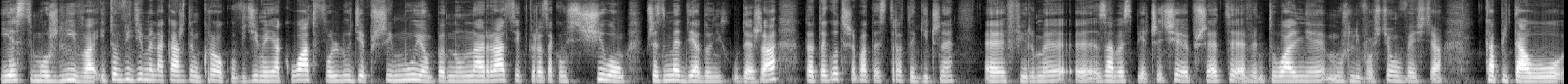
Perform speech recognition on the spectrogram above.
jest możliwa i to widzimy na każdym kroku. Widzimy, jak łatwo ludzie przyjmują pewną narrację, która z jakąś siłą przez media do nich uderza. Dlatego trzeba te strategiczne firmy zabezpieczyć przed ewentualnie możliwością wejścia kapitału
